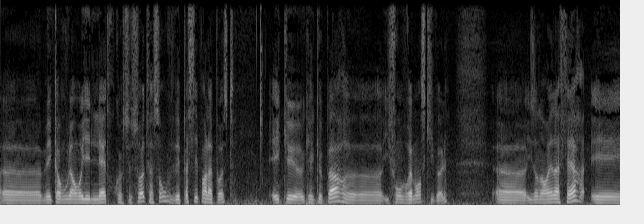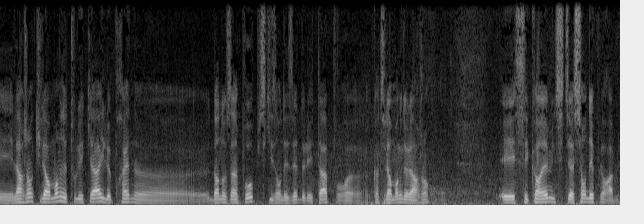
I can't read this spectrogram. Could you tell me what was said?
euh, mais quand vous voulez envoyer une lettre ou quoi que ce soit, de toute façon, vous devez passer par la poste et que quelque part, ils font vraiment ce qu'ils veulent. ils en ont rien à faire et l'argent qui leur manque de tous les cas, ils le prennent dans nos impôts puisqu'ils ont des aides de l'État pour quand il leur manque de l'argent. Et c'est quand même une situation déplorable.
